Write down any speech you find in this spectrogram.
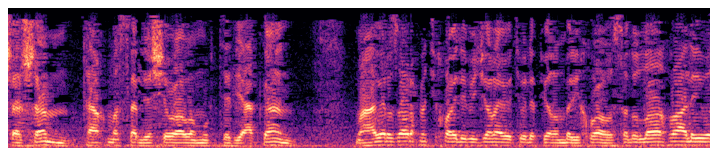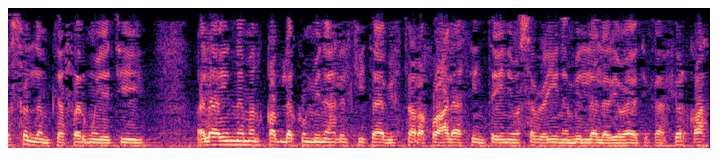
شەشەم تاقمە سەر لە شێواوە مبتدیعەکان معاوية رضا رحمة خوالي بجراية ولا في غنبر إخوة صلى الله عليه وسلم كفرميتي ألا إن من قبلكم من أهل الكتاب افترقوا على ثنتين وسبعين ملة لروايتك فرقة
